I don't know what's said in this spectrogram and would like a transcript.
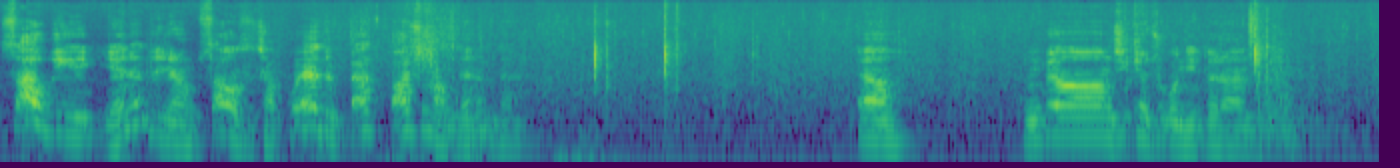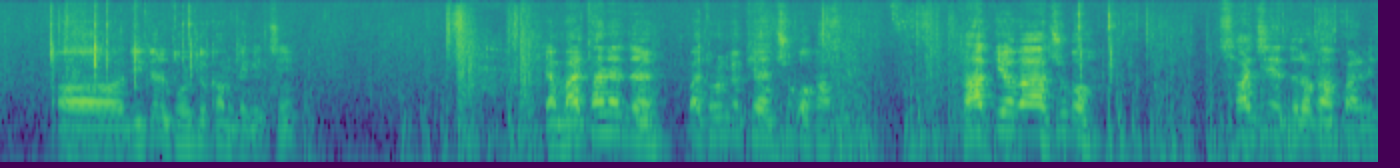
싸우기 얘네들이랑 싸워서 자꾸 애들 빠, 빠지면 안 되는데. 야 공병 지켜주고 니들은 어 니들은 돌격하면 되겠지? 야 말탄 애들 빨리 돌격해 죽어 가서 가 뛰어가 죽어. 사지에 들어가 빨리.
